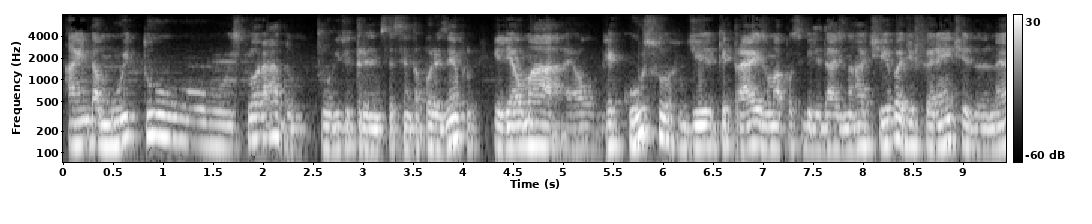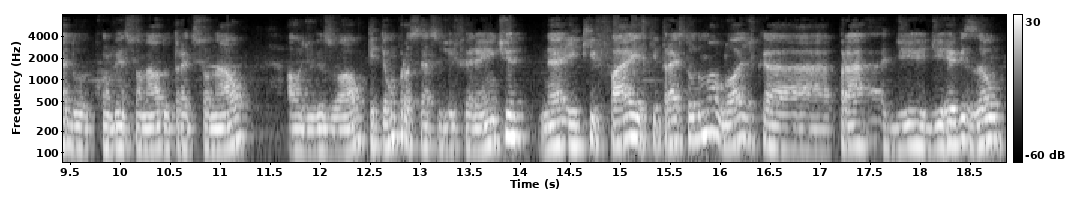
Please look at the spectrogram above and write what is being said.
ainda muito explorado. O vídeo 360, por exemplo, ele é, uma, é um recurso de, que traz uma possibilidade narrativa diferente né, do convencional, do tradicional, audiovisual, que tem um processo diferente, né, e que faz, que traz toda uma lógica pra, de, de revisão,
